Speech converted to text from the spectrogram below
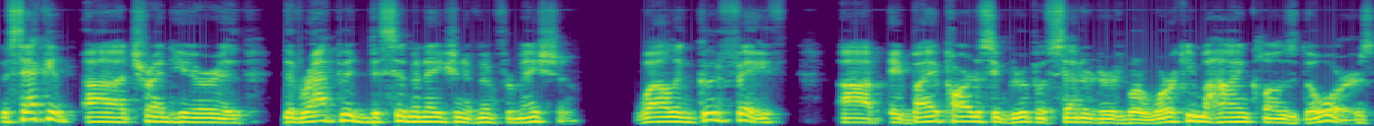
The second uh, trend here is the rapid dissemination of information. While in good faith, uh, a bipartisan group of senators were working behind closed doors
